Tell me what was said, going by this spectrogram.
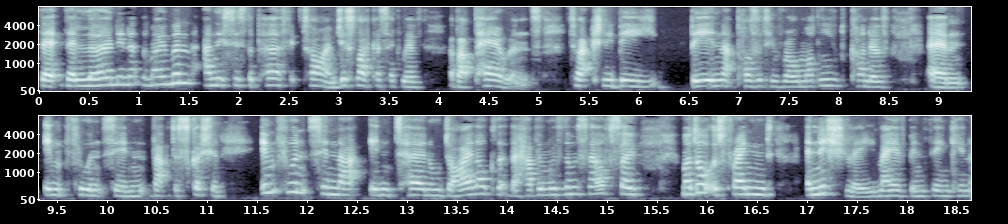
They're, they're learning at the moment, and this is the perfect time, just like I said with about parents, to actually be being that positive role model, kind of um, influencing that discussion, influencing that internal dialogue that they're having with themselves. So, my daughter's friend initially may have been thinking,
